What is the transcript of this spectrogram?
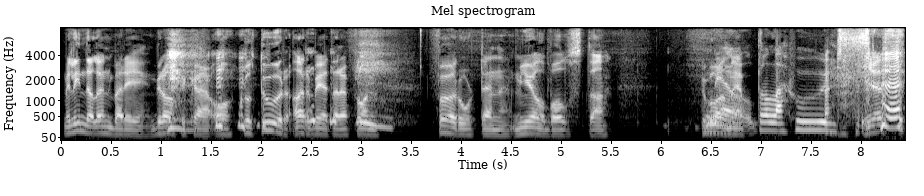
Melinda Lönnberg, grafiker och kulturarbetare från förorten Mjölbolsta. Mjölbolahoods. yes.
